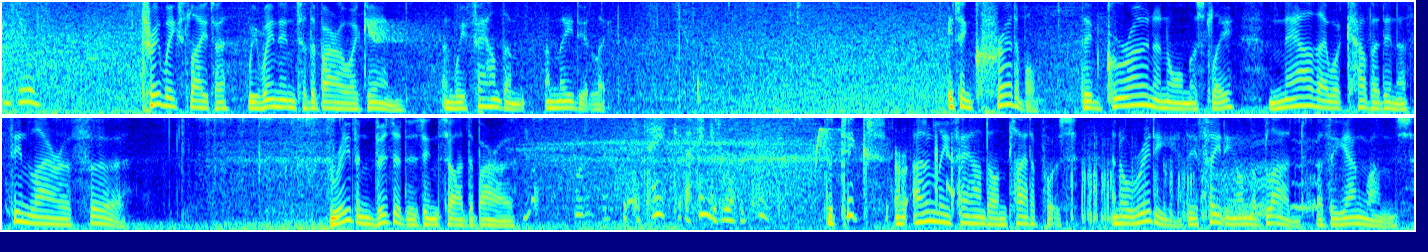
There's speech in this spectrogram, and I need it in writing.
Thank you. Three weeks later, we went into the burrow again and we found them immediately. It's incredible. They'd grown enormously. Now they were covered in a thin layer of fur. There were even visitors inside the burrow. It's a tick. I think it was a tick. The ticks are only found on platypus, and already they're feeding on the blood of the young ones.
